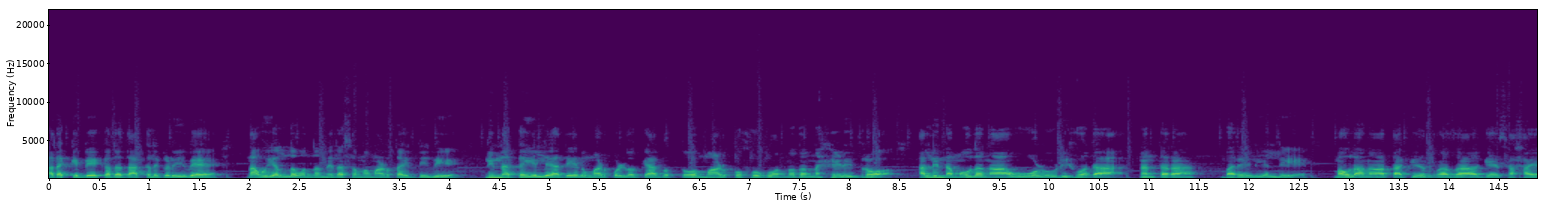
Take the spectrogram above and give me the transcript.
ಅದಕ್ಕೆ ಬೇಕಾದ ದಾಖಲೆಗಳು ಇವೆ. ನಾವು ನೆಲ ನೆಲಸಮ ಮಾಡ್ತಾ ಇದ್ದೀವಿ. ನಿನ್ನ ಕೈಯಲ್ಲಿ ಅದೇನು ಮಾಡ್ಕೊಳ್ಳೋಕೆ ಆಗುತ್ತೋ ಮಾಡ್ಕೊ ಹೋಗು ಅನ್ನೋದನ್ನು ಹೇಳಿದ್ರು. ಅಲ್ಲಿಂದ ಮೌಲನ ಓಡೋಡಿ ಹೋದ. ನಂತರ ಬರೇಲಿಯಲ್ಲಿ ಮೌಲಾನಾ ತಾಕೀರ್ ರಜಾಗೆ ಸಹಾಯ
